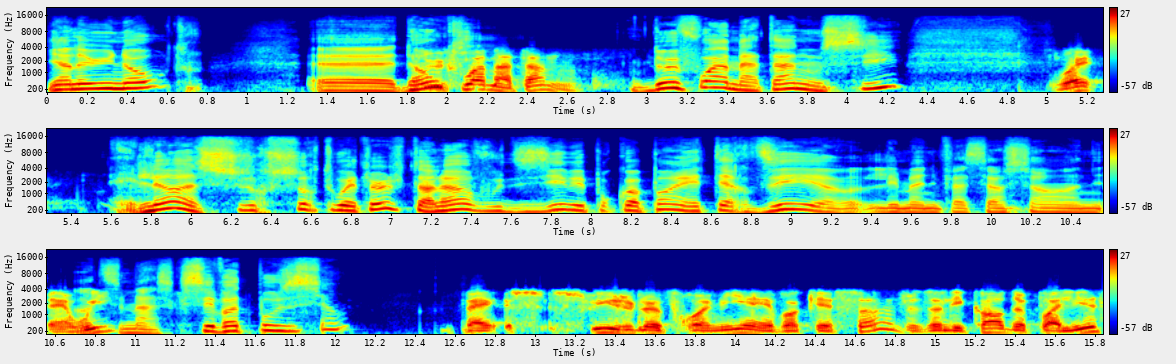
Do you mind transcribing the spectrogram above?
Il y en a une autre. donc, deux fois à Matane. Deux fois à Matane aussi. Oui. Et là, sur, sur Twitter, tout à l'heure, vous disiez, mais pourquoi pas interdire les manifestations ben anti-masques? C'est votre position? Ben, suis-je le premier à évoquer ça? Je veux dire, les corps de police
